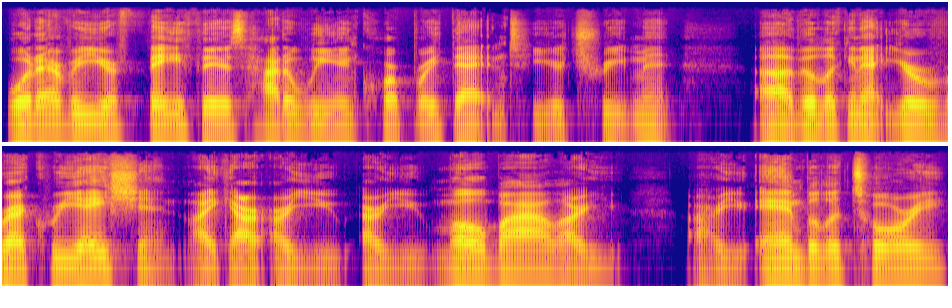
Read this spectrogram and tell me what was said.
whatever your faith is, how do we incorporate that into your treatment? Uh, they're looking at your recreation. Like, are, are you are you mobile? Are you are you ambulatory?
